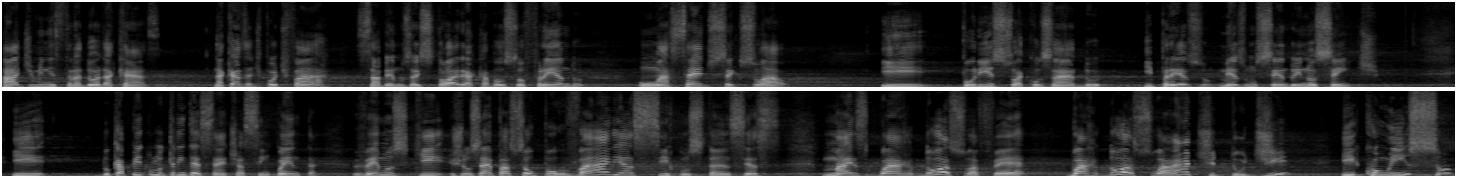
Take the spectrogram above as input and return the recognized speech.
administrador da casa. Na casa de Potifar, sabemos a história, acabou sofrendo um assédio sexual e por isso acusado e preso, mesmo sendo inocente. E do capítulo 37 a 50, vemos que José passou por várias circunstâncias, mas guardou a sua fé, guardou a sua atitude e com isso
